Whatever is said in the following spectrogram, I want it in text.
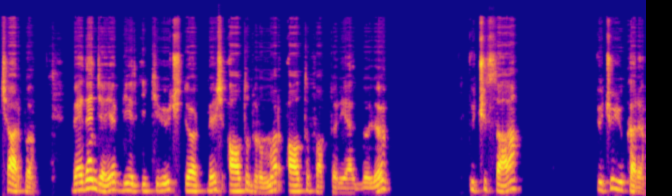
Çarpı. B'den C'ye 1, 2, 3, 4, 5, 6 durum var. 6 faktöriyel bölü. 3'ü sağa. 3'ü yukarı.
